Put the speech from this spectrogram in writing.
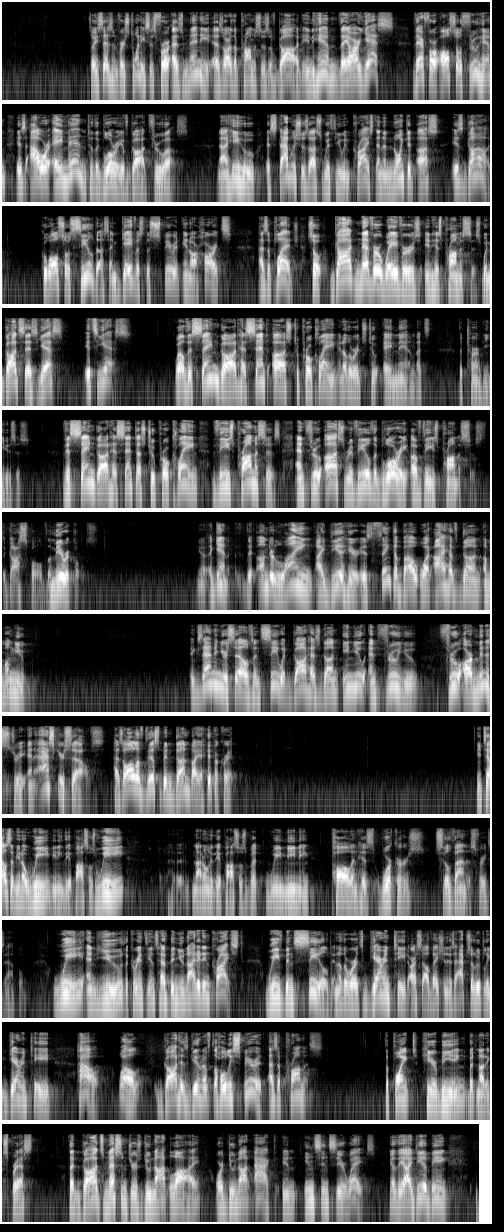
So he says in verse 20, he says, for as many as are the promises of God, in Him they are yes Therefore also through Him is our amen to the glory of God through us. Now He who establishes us with you in Christ and anointed us is God, who also sealed us and gave us the Spirit in our hearts as a pledge. So God never wavers in His promises. When God says yes, it's yes. Well, this same God has sent us to proclaim, in other words, to amen, that's the term he uses. This same God has sent us to proclaim these promises and through us reveal the glory of these promises, the gospel, the miracles. You know, again, the underlying idea here is think about what I have done among you. Examine yourselves and see what God has done in you and through you through our ministry and ask yourselves, has all of this been done by a hypocrite? He tells them, you know, we, meaning the apostles, we, uh, not only the apostles, but we meaning Paul and his workers, Silvanus for example, we and you, the Corinthians, have been united in Christ. We've been sealed, in other words, guaranteed. Our salvation is absolutely guaranteed. How? Well, God has given us the Holy Spirit as a promise. The point here being, but not expressed, that God's messengers do not lie or do not act in insincere ways. You know, the idea being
